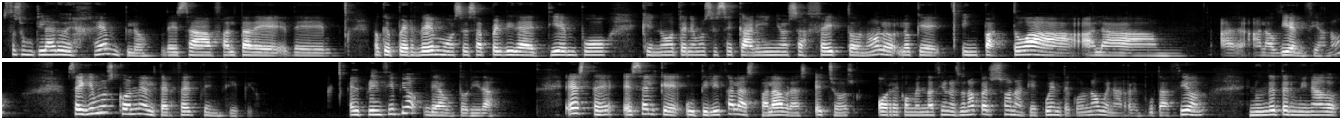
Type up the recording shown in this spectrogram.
Esto es un claro ejemplo de esa falta de, lo que perdemos, esa pérdida de tiempo, que no tenemos ese cariño, ese afecto, ¿no? lo, que impactó a, la, a la audiencia. ¿no? Seguimos con el tercer principio, el principio de autoridad. Este es el que utiliza las palabras, hechos o recomendaciones de una persona que cuente con una buena reputación en un determinado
